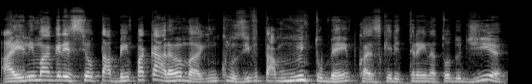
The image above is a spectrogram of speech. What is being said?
Aí ele emagreceu, tá bem pra caramba. Inclusive tá muito bem, por causa que ele treina todo dia.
